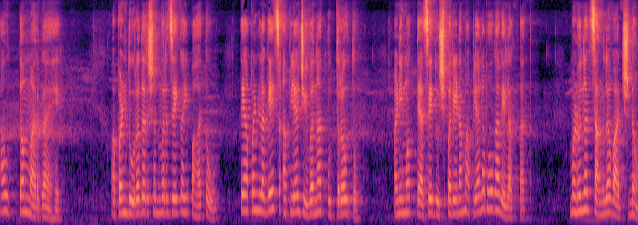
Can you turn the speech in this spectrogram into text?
हा उत्तम मार्ग आहे. आपण दूरदर्शनवर जे काही पाहतो ते आपण लगेच आपल्या जीवनात उतरवतो आणि मग त्याचे दुष्परिणाम आपल्याला भोगावे लागतात. म्हणूनच चांगलं वाचणं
